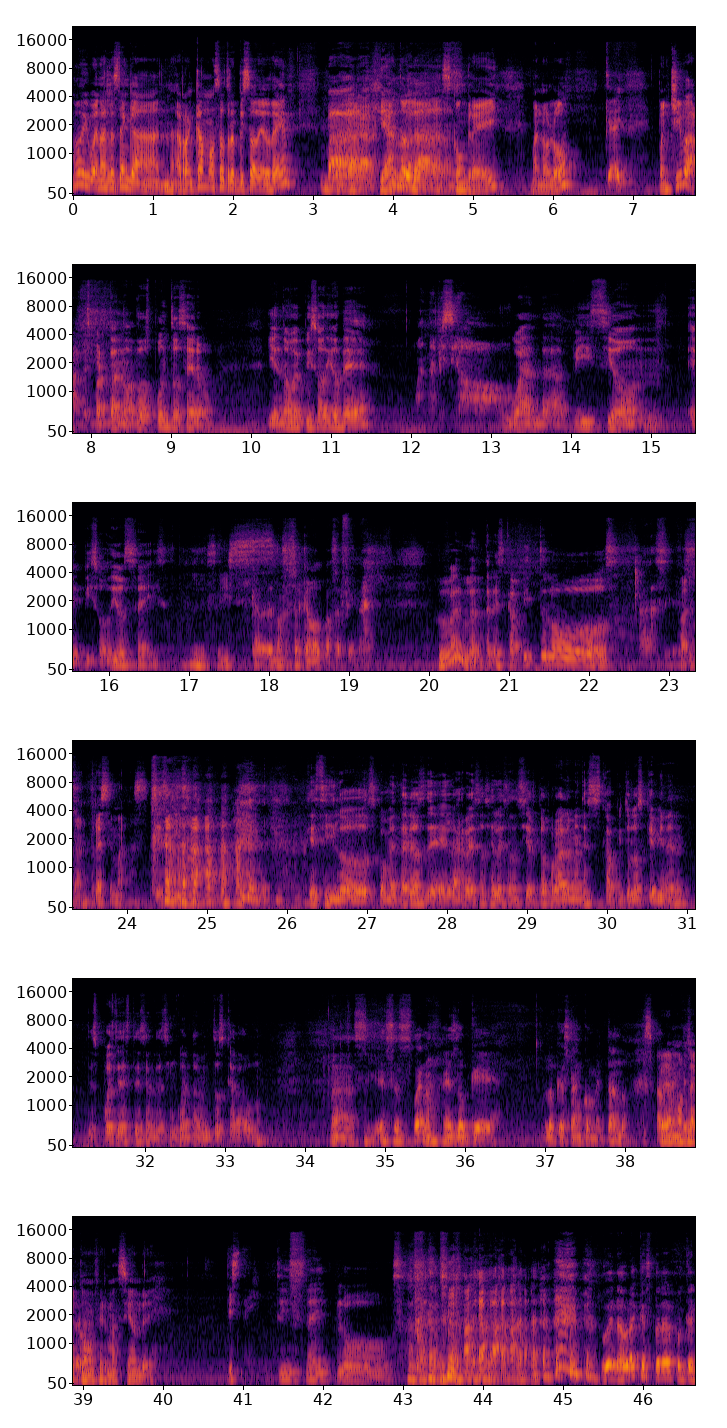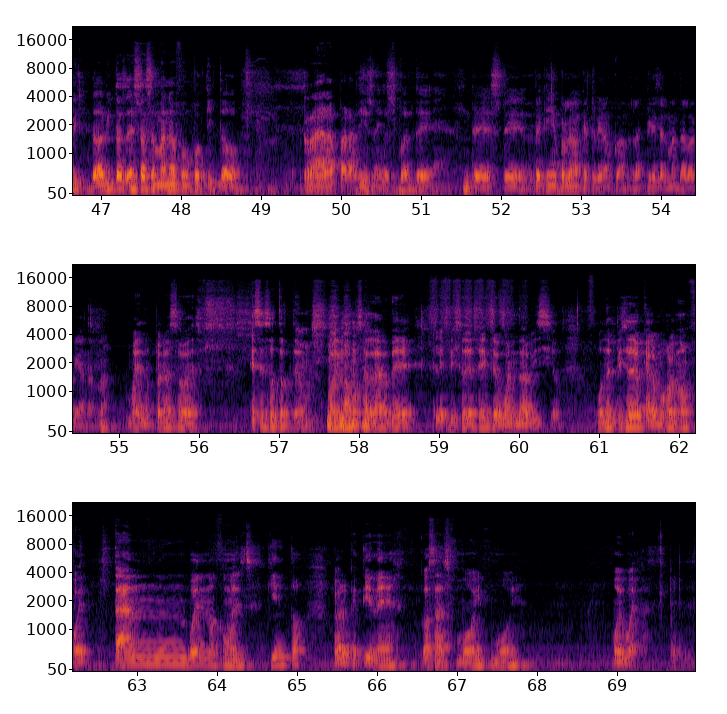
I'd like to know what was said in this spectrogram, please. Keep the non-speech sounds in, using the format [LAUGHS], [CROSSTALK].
Muy buenas les tengan. Arrancamos otro episodio de Barajeándolas con Grey, Manolo, ¿Qué hay? Ponchiva, Espartano 2.0 y el nuevo episodio de WandaVision. WandaVision, episodio 6. Seis. Cada vez nos acercamos más al final. Uh, Faltan tres capítulos. Así es. faltan tres semanas. [LAUGHS] Que si, los comentarios de las redes sociales son ciertos, probablemente estos capítulos que vienen después de este sean de 50 minutos cada uno. Así es, es bueno, es lo que lo que están comentando. Esperemos Habrá la confirmación de Disney. Disney Plus. [LAUGHS] Bueno, habrá que esperar porque ahorita, ahorita esta semana fue un poquito rara para Disney después de, de este pequeño problema que tuvieron con la actriz del Mandaloriano, ¿no? Bueno, pero eso es. Ese es otro tema. Hoy vamos a hablar de el episodio 6 de WandaVision. Un episodio que a lo mejor no fue tan bueno como el quinto, pero que tiene cosas muy, muy, muy buenas.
